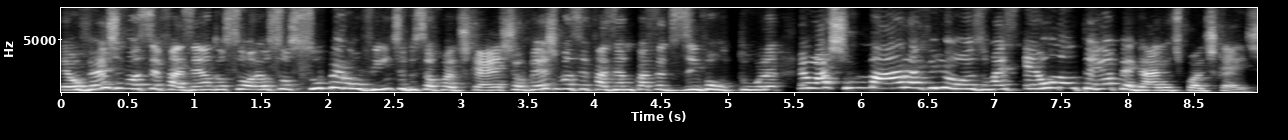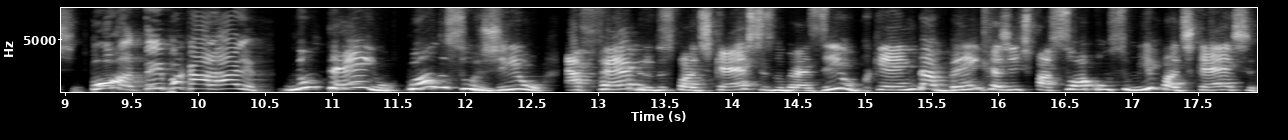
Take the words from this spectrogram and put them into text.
Eu vejo você fazendo, eu sou, eu sou super ouvinte do seu podcast, eu vejo você fazendo com essa desenvoltura. Eu acho maravilhoso, mas eu não tenho a pegada de podcast. Porra, tem pra caralho! Não tenho. Quando surgiu a febre dos podcasts no Brasil, porque ainda bem que a gente passou a consumir podcast,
